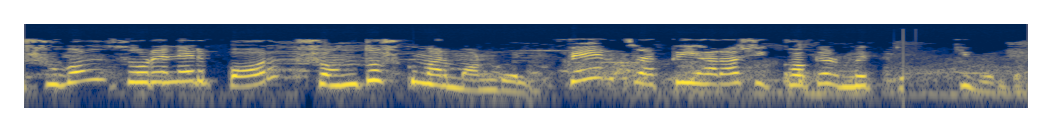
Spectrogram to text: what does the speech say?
সুবল সোরেনের পর সন্তোষ কুমার মণ্ডল। ফের চাকরিহারা শিক্ষকের মৃত্যু। কি বলবেন?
